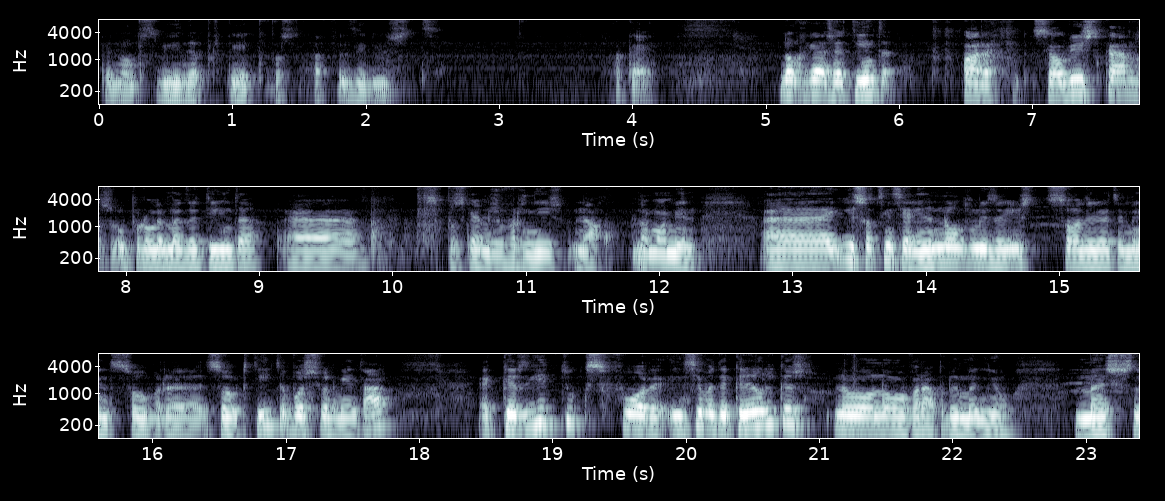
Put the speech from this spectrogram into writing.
que eu não percebi ainda porque é que você está a fazer isto. Ok. Não regaja a tinta. Ora, se ouviste, Carlos, o problema da tinta, uh, se pusermos verniz, não, normalmente. Uh, e sou sincero, ainda não utilizo isto só diretamente sobre, sobre tinta, vou experimentar. Acredito que se for em cima de acrílicas não, não haverá problema nenhum. Mas se,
